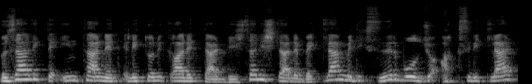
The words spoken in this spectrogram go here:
Özellikle internet, elektronik aletler, dijital işlerle beklenmedik sinir bozucu aksilikler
